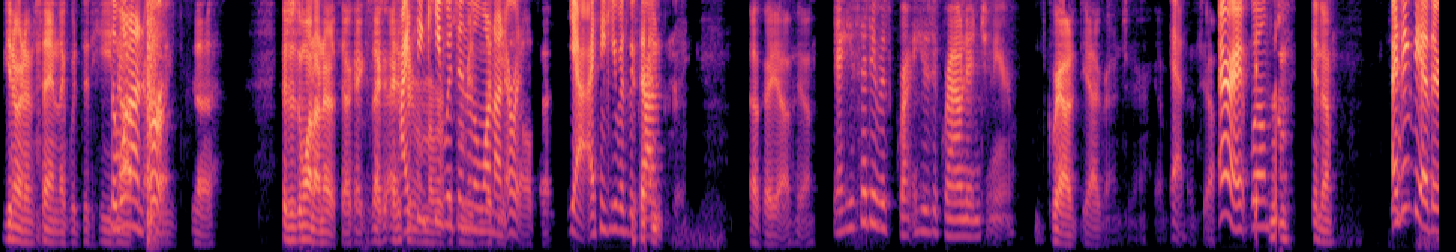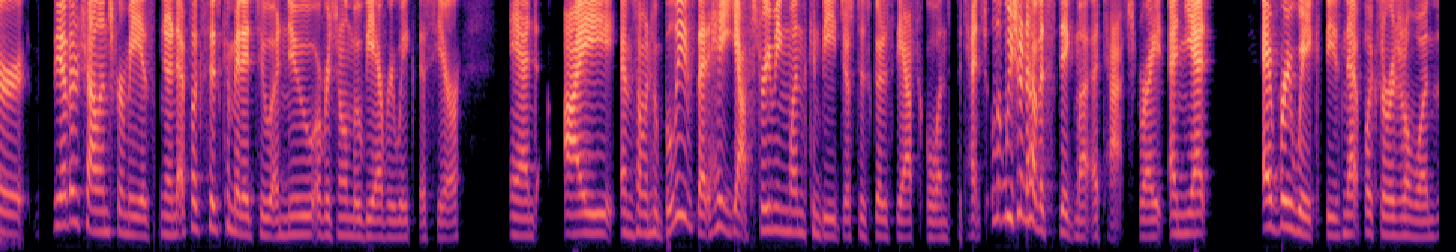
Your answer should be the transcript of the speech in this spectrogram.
You know what I'm saying? Like, what did he? The one on Earth. The, because the one on Earth. Okay, because I, I, couldn't think he was in the one on Earth. but- yeah i think he was the then- ground Okay, yeah, yeah, yeah, he said he was gr- he was a ground engineer. ground, yeah, ground engineer. Yeah, Yeah. sense, yeah. all right well Um, you know, I think the other the other challenge for me is you know Netflix is committed to a new original movie every week this year, and I am someone who believes that hey, yeah, streaming ones can be just as good as theatrical ones. Potential, we shouldn't have a stigma attached, right? And yet every week these Netflix original ones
